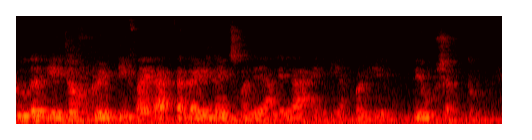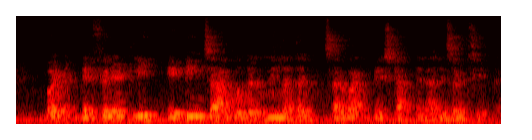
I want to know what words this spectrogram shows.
to the age of twenty five आता गाईडलाईन्समध्ये आलेला आहे की आपण हे देऊ शकतो. बट डेफिनेटली एटीनचा अगोदर दिलं तर सर्वात बेस्ट आपल्याला रिझल्ट्स येतात.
